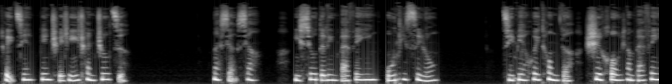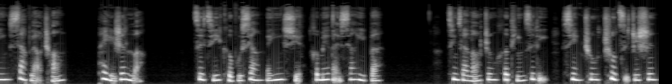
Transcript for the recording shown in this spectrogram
腿间边垂着一串珠子。那想象已羞得令白飞鹰无地自容。即便会痛的事后让白飞鹰下不了床，他也认了。自己可不像梅英雪和梅婉香一般，竟在牢中和亭子里现出处子之身。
